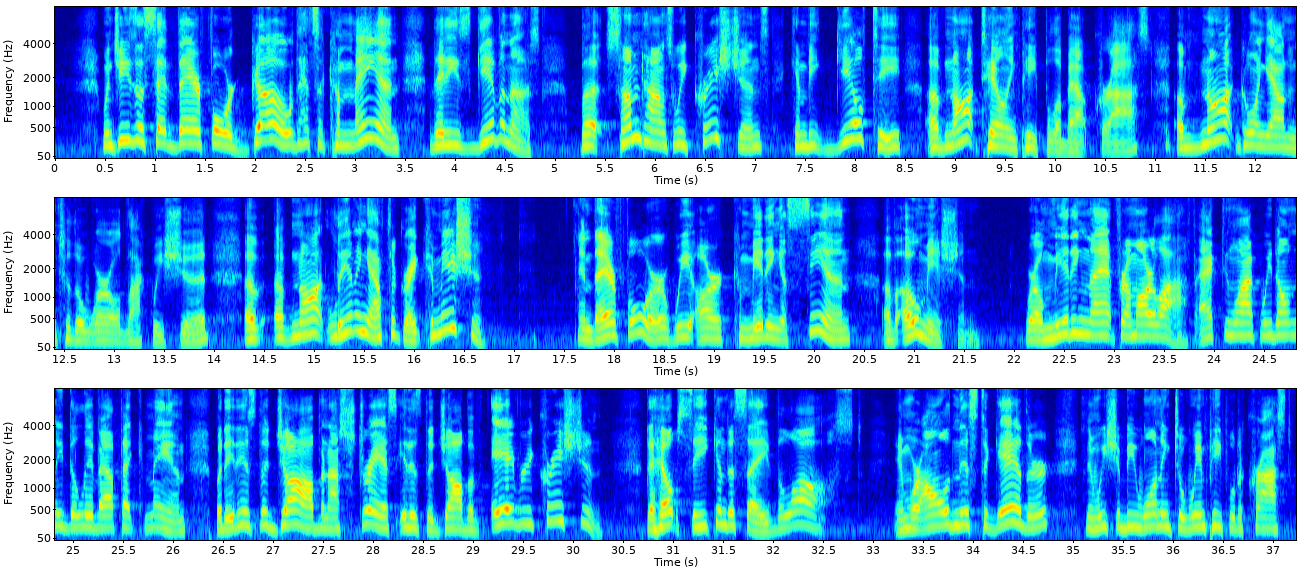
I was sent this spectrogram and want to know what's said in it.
When Jesus said, therefore, go, that's a command that He's given us. But sometimes we Christians can be guilty of not telling people about Christ, of not going out into the world like we should, of, of not living out the Great Commission. And therefore, we are committing a sin of omission. We're omitting that from our life, acting like we don't need to live out that command. But it is the job, and I stress, it is the job of every Christian to help seek and to save the lost and we're all in this together, then we should be wanting to win people to Christ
